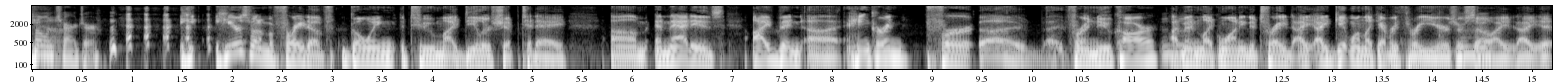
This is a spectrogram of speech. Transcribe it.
phone charger. he, here's what I'm afraid of going to my dealership today. Um, and that is, I've been uh, hankering for uh, for a new car. I've been like wanting to trade. I, I get one like every three years or so. I, I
